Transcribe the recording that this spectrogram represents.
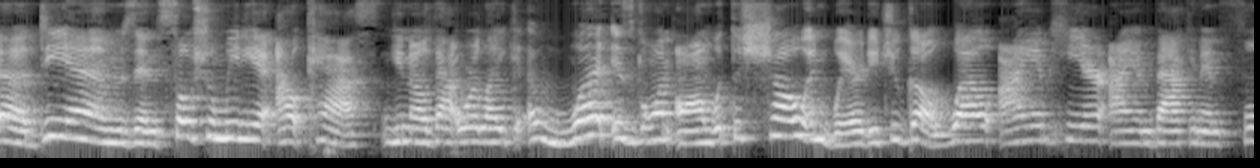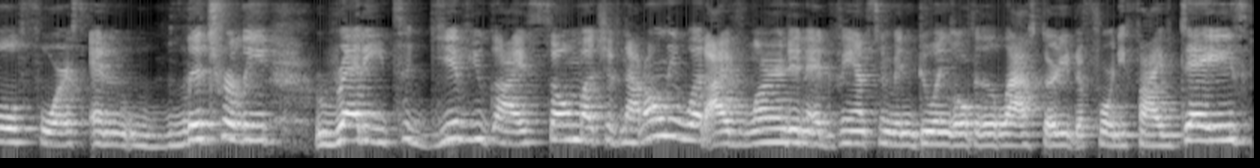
uh, DMs and social media outcasts, you know, that were like, what is going on with the show and where did you go? Well, I am here. I am back in full force and literally ready to give you guys so much of not only what I've learned in advance and been doing over the last 30 to 45 days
